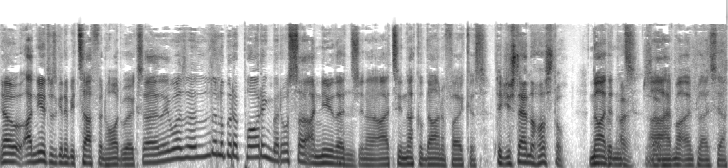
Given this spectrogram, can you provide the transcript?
know, I knew it was going to be tough and hard work. So there was a little bit of partying, but also I knew that, mm. you know, I had to knuckle down and focus. did you stay in the hostel? No, I didn't. Oh, so- I had my own place, yeah.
